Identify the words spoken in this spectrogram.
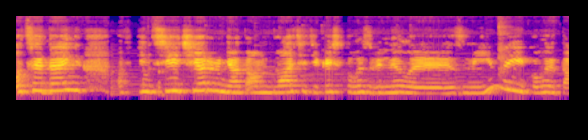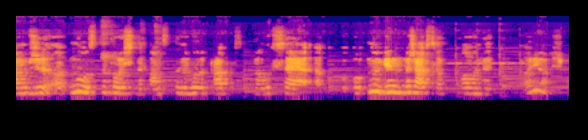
Оцей день в кінці червня, там 20 якийсь, коли звільнили Зміїний, і коли там вже ну остаточно там встановили прапор, сказали все. Ну він вважався окупованою територією, що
